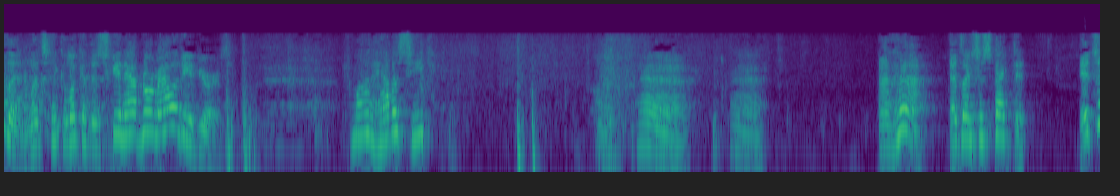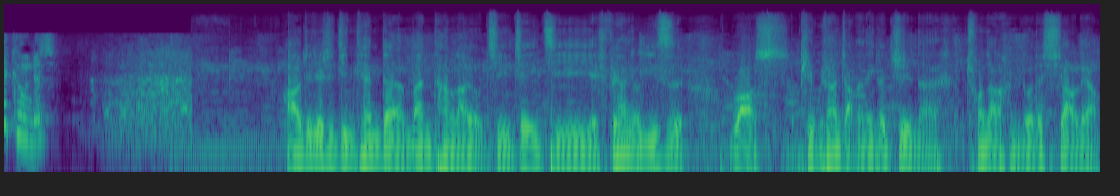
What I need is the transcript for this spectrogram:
Well then, let's take a look at the skin abnormality of yours. Come on, have a seat. Uh, uh, uh-huh, as I suspected. It's a kundus. 好，这就是今天的《漫谈老友记》这一集也是非常有意思。Ross 屁股上长的那个痣呢，创造了很多的笑料。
